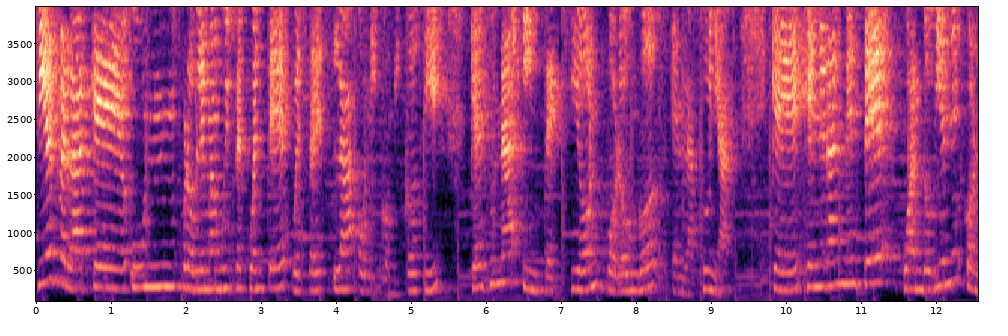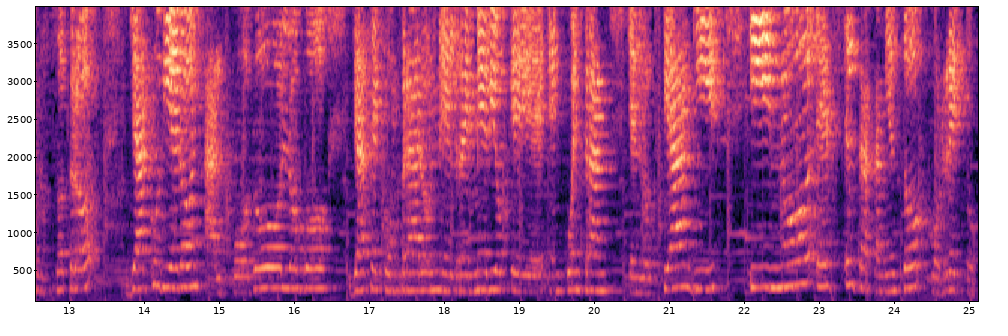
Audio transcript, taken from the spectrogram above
Sí es verdad que un problema muy frecuente pues es la onicomicosis, que es una infección por hongos en las uñas, que generalmente cuando vienen con nosotros ya acudieron al podólogo, ya se compraron el remedio que encuentran en los tianguis y no es el tratamiento correcto.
